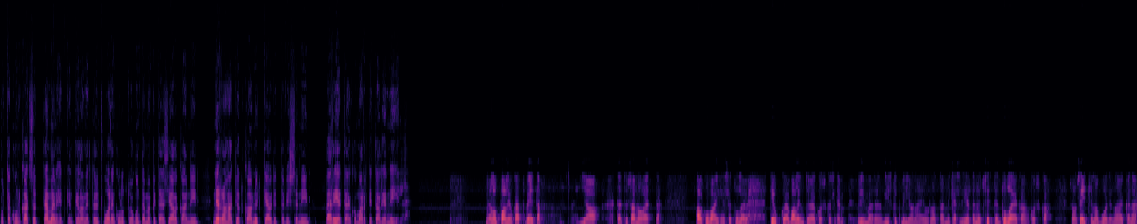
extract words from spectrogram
Mutta kun katsot tämän hetken tilannetta nyt vuoden kuluttua, kun tämä pitäisi alkaa, niin ne rahat, jotka on nyt käytettävissä, niin pärjätäänkö Martti Talja niillä? Meillä on paljon katveita ja täytyy sanoa, että alkuvaiheessa tulee tiukkoja valintoja, koska se ylimääräinen 50 miljoonaa euroa tai mikä se sieltä nyt sitten tuleekaan, koska se on seitsemän vuoden aikana,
